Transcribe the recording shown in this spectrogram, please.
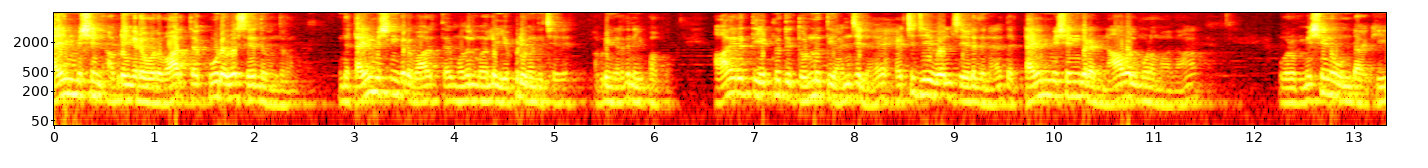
டைம் மிஷின் அப்படிங்கிற ஒரு வார்த்தை கூடவே சேர்ந்து வந்துடும் இந்த டைம் மிஷின்ங்கிற வார்த்தை முதல் முதல்ல எப்படி வந்துச்சு அப்படிங்கிறத நீ பார்ப்போம். ஆயிரத்தி எட்நூற்றி தொண்ணூற்றி அஞ்சில் ஹெச்ஜி வெல்ஸ் எழுதின த டைம் மிஷின்ங்கிற நாவல் மூலமாக தான் ஒரு மிஷினை உண்டாக்கி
